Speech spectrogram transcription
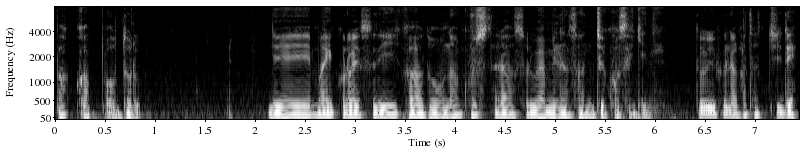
バックアップを取る。でマイクロ SD カードをなくしたらそれは皆さん自己責任というふうな形で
